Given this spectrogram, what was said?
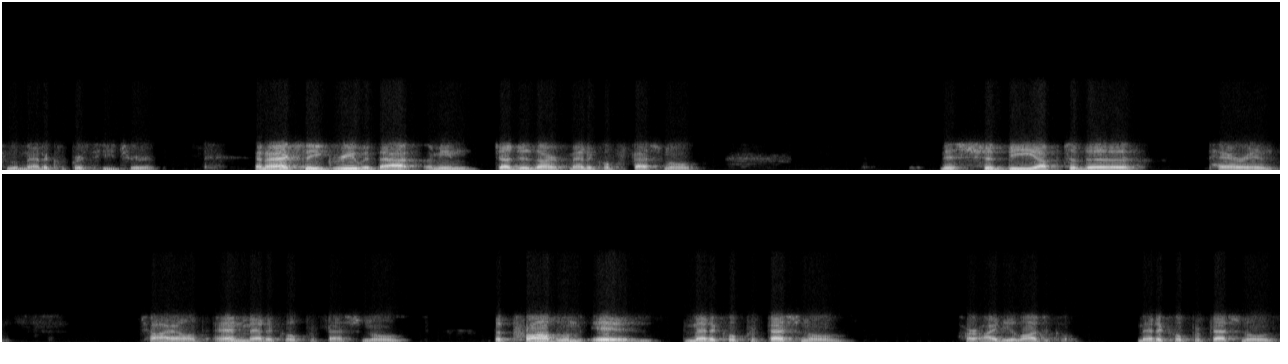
to a medical procedure. And I actually agree with that. I mean, judges aren't medical professionals. This should be up to the parents, child, and medical professionals. The problem is medical professionals are ideological. Medical professionals,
